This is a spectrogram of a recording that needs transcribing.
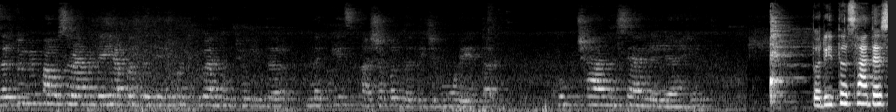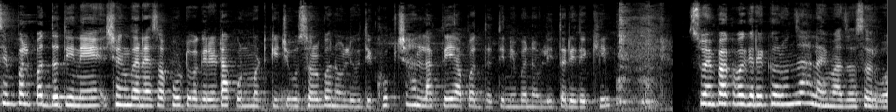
जर तुम्ही पावसाळ्यामध्ये या पद्धतीने मटकी बांधून ठेवली तर नक्कीच अशा पद्धतीचे मोड येतात. खूप छान असे आलेले आहेत. तर इथं साध्या सिंपल पद्धतीने शेंगदाण्याचा कूट वगैरे टाकून मटकीची उसळ बनवली होती. खूप छान लागते या पद्धतीने बनवली तरी देखील. स्वयंपाक वगैरे करून झालाय माझा सर्व.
